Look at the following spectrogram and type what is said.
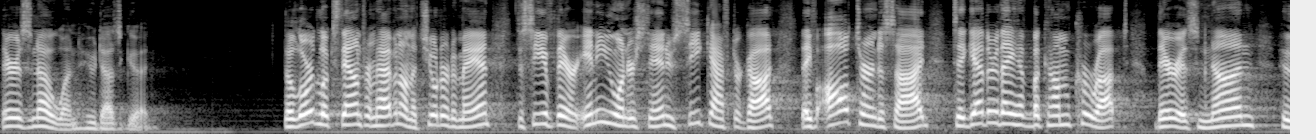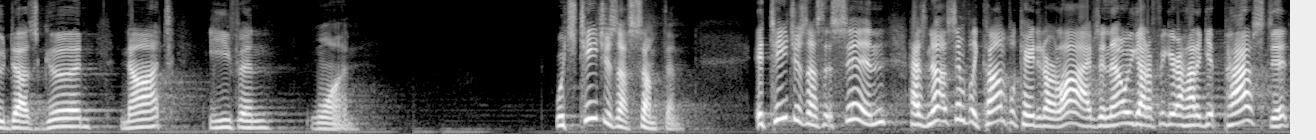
There is no one who does good. The Lord looks down from heaven on the children of man to see if there are any who understand, who seek after God. They've all turned aside. Together they have become corrupt. There is none who does good, not even one. Which teaches us something. It teaches us that sin has not simply complicated our lives and now we got to figure out how to get past it,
